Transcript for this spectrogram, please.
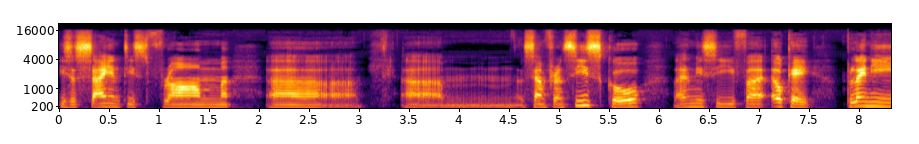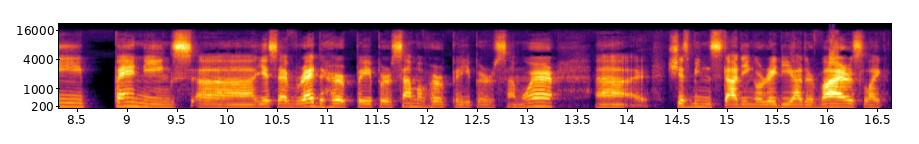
is a scientist from uh, um, San Francisco. Let me see if I, okay, Pleuni Pennings. Uh, yes, I've read her paper, some of her papers somewhere. Uh, she has been studying already other viruses like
